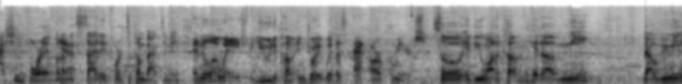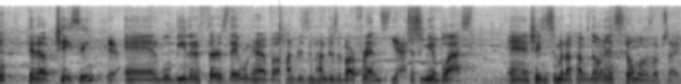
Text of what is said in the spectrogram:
passion for it, but I'm excited for it to come back to me. and the only way is for you to come enjoy it with us at our premieres. So if you want to come, hit up me. That would be me. hit up Chasing. Yeah. And we'll be there Thursday. We're going to have hundreds and hundreds of our friends. Yes. It's going to be a blast. And ChasingCinema.com is known as Film Lovers website.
